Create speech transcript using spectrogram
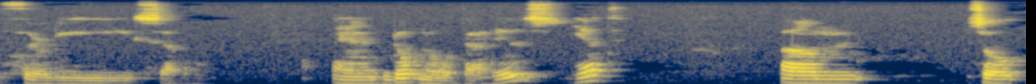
37. And we don't know what that is yet. Um, so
